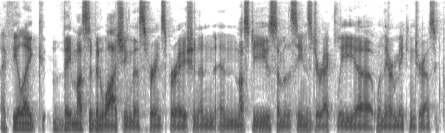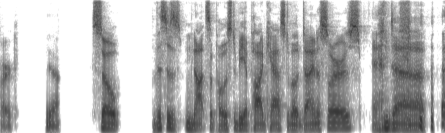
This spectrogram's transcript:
I feel like they must have been watching this for inspiration and and must have used some of the scenes directly uh, when they were making Jurassic Park. Yeah. So this is not supposed to be a podcast about dinosaurs and uh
